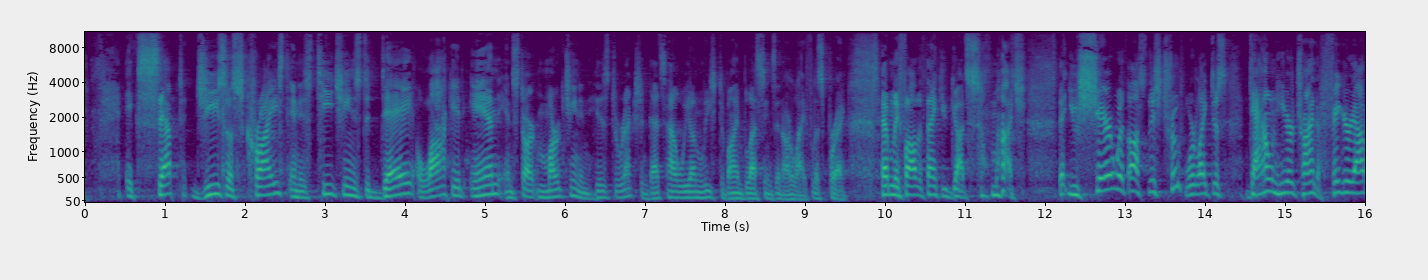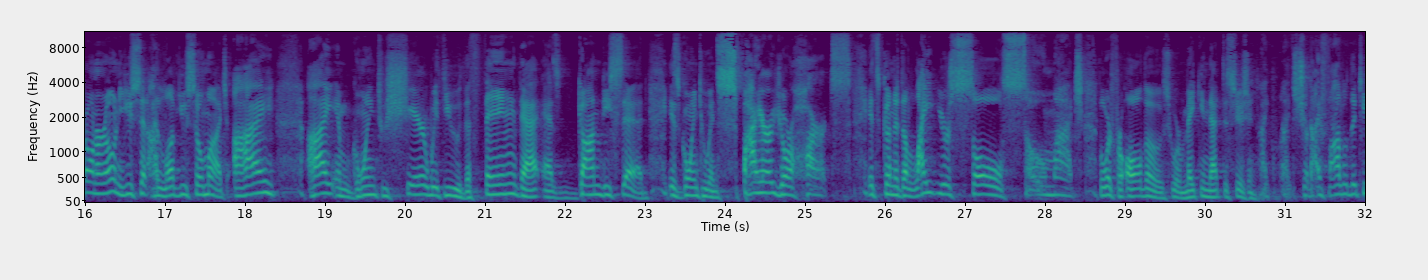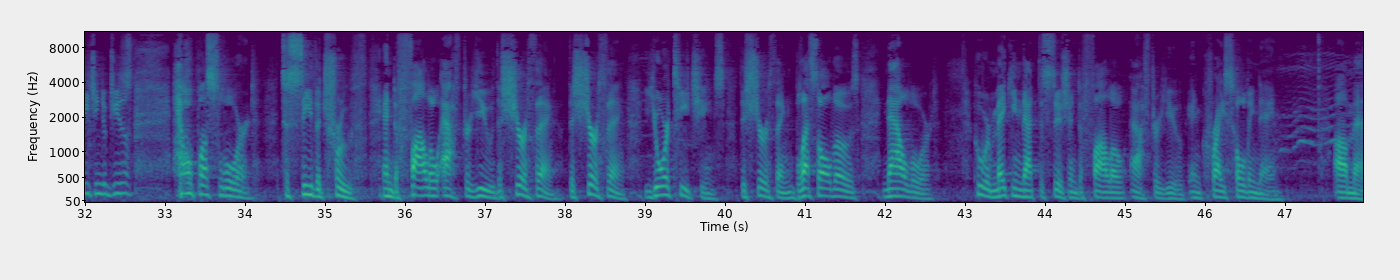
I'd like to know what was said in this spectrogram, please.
Accept Jesus Christ and his teachings today, lock it in, and start marching in his direction. That's how we unleash divine blessings in our life. Let's pray. Heavenly Father, thank you, God, so much that you share with us this truth. We're like just down here trying to figure it out on our own. And you said, I love you so much. I, I am going to share with you the thing that, as Gandhi said, is going to inspire your hearts. It's going to delight your soul so much. Lord, for all those who are making that decision, like, should I follow the teaching of Jesus? Help us, Lord to see the truth and to follow after you, the sure thing, the sure thing, your teachings, the sure thing. Bless all those now, Lord, who are making that decision to follow after you. In Christ's holy name, amen.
